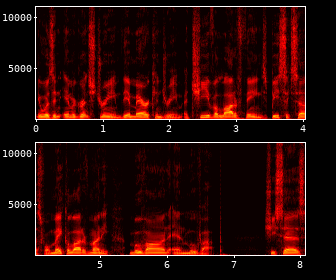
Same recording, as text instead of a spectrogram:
It was an immigrant's dream, the American dream achieve a lot of things, be successful, make a lot of money, move on, and move up. She says,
